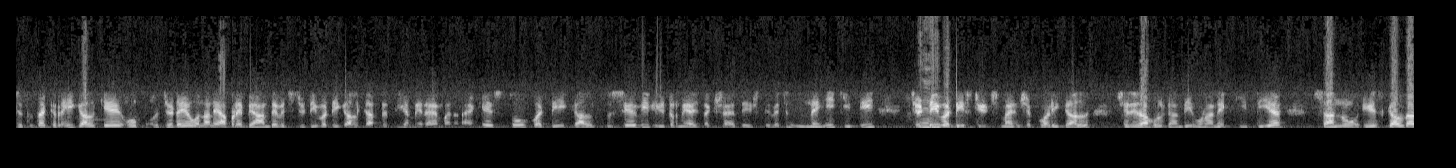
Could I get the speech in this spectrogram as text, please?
ਜਿੱਥੋਂ ਤੱਕ ਰਹੀ ਗੱਲ ਕਿ ਉਹ ਜਿਹੜੇ ਉਹਨਾਂ ਨੇ ਆਪਣੇ ਬਿਆਨ ਦੇ ਵਿੱਚ ਜਿੱਡੀ ਵੱਡੀ ਗੱਲ ਕਰ ਦਿੱਤੀ ਹੈ ਮੇਰਾ ਇਹ ਮੰਨਣਾ ਹੈ ਕਿ ਇਸ ਤੋਂ ਵੱਡੀ ਗੱਲ ਕਿਸੇ ਵੀ ਲੀਡਰ ਨੇ ਅਜੇ ਤੱਕ ਸ਼ਾਇਦ ਦੇਸ਼ ਦੇ ਵਿੱਚ ਨਹੀਂ ਕੀਤੀ। ਜਿੱਡੀ। ਵੱਡੀ ਸਟੇਟਸਮੈਨਸ਼ਿਪ ਵਾਲੀ ਗੱਲ ਸ਼੍ਰੀ ਰਾਹੁਲ ਗਾਂਧੀ ਹੁਣਾਂ ਨੇ ਕੀਤੀ ਹੈ ਸਾਨੂੰ ਇਸ ਗੱਲ ਦਾ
